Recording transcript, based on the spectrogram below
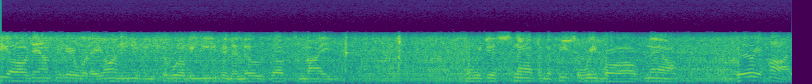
see all down through there where they uneven, so we'll be evening those up tonight. And we're just snapping a piece of rebar off now. Very hot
